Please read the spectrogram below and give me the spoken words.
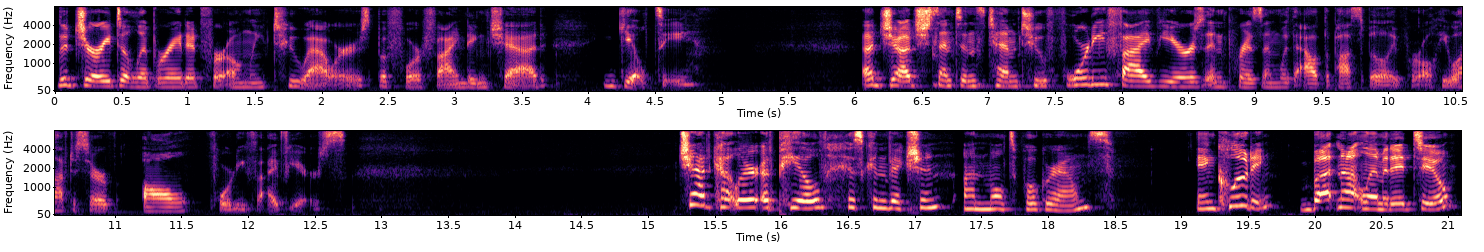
The jury deliberated for only two hours before finding Chad guilty. A judge sentenced him to 45 years in prison without the possibility of parole. He will have to serve all 45 years. Chad Cutler appealed his conviction on multiple grounds, including, but not limited to,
